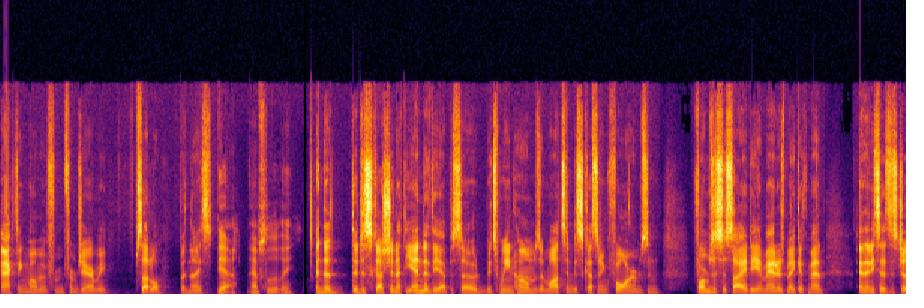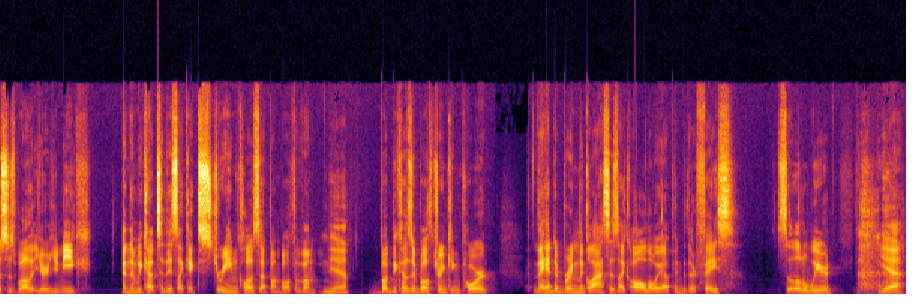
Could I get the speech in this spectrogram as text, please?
acting moment from from Jeremy. Subtle, but nice. Yeah, absolutely. And the the discussion at the end of the episode between Holmes and Watson discussing forms and forms of society and manners maketh men. And then he says it's just as well that you're unique. And then we cut to this like extreme close up on both of them. Yeah. But because they're both drinking port, they had to bring the glasses like all the way up into their face. It's a little weird. yeah.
